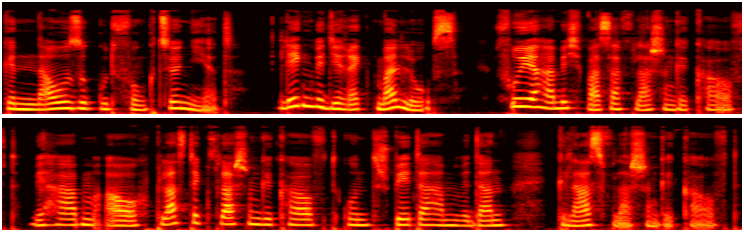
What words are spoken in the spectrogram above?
genauso gut funktioniert. Legen wir direkt mal los. Früher habe ich Wasserflaschen gekauft. Wir haben auch Plastikflaschen gekauft und später haben wir dann Glasflaschen gekauft.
